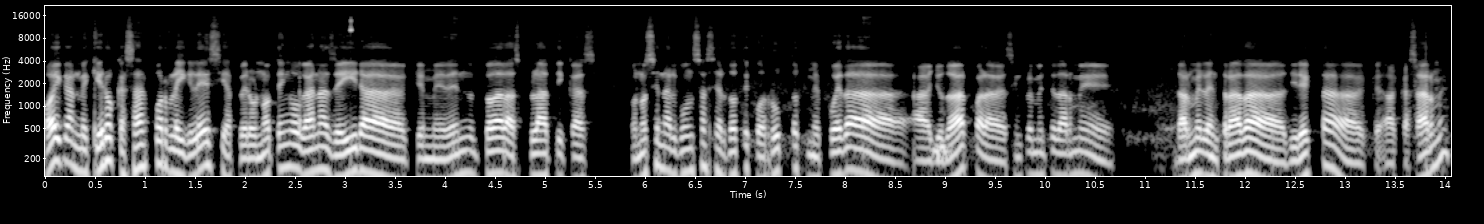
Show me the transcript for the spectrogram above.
oigan, me quiero casar por la iglesia, pero no tengo ganas de ir a que me den todas las pláticas. ¿Conocen algún sacerdote corrupto que me pueda ayudar para simplemente darme, darme la entrada directa a, a casarme?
